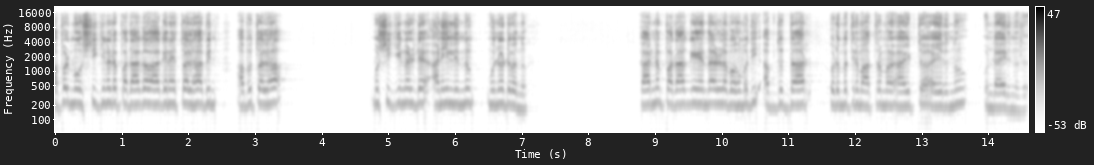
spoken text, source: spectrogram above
അപ്പോൾ മുഷ്രിഖുകളുടെ പതാക വാഹനായ ത്വൽഹ ബിൻ അബു ത്വൽഹ മുഷിക്കങ്ങളുടെ അണിയിൽ നിന്നും മുന്നോട്ട് വന്നു. കാരണം പതാക ഏന്താനുള്ള ബഹുമതി അബ്ദുദ്ദാർ കുടുംബത്തിന് മാത്രമായിട്ടായിരുന്നു ഉണ്ടായിരുന്നത്.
